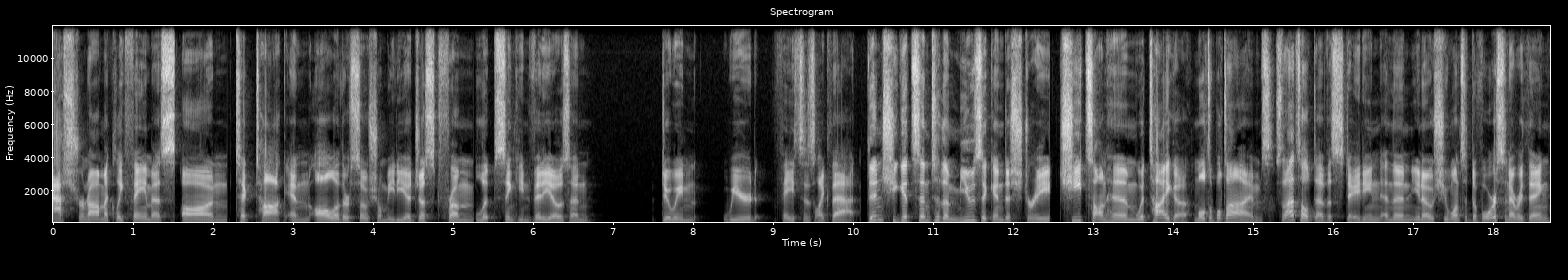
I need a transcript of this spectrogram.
astronomically famous on TikTok and all other social media just from lip syncing videos and doing weird faces like that. Then she gets into the music industry, cheats on him with Tyga multiple times. So that's all devastating. And then, you know, she wants a divorce and everything,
